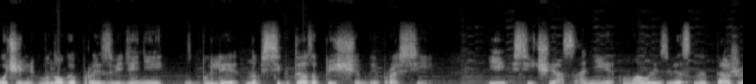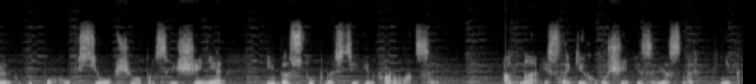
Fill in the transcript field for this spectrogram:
Очень много произведений были навсегда запрещены в России, и сейчас они малоизвестны даже в эпоху всеобщего просвещения и доступности информации. Одна из таких очень известных книг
